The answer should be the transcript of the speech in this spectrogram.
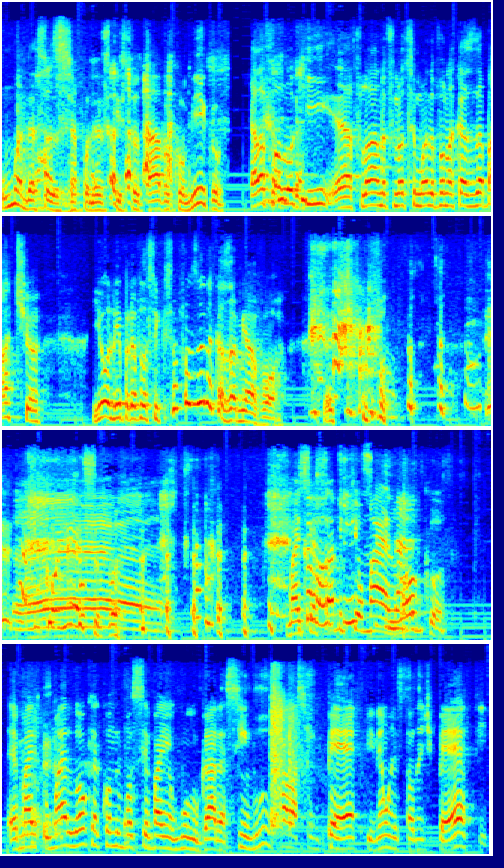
uma dessas Nossa. japonesas que estudava comigo, ela falou que, ela falou, ah, no final de semana eu vou na casa da Batian. E eu olhei pra ela e falei assim, o que você vai fazer na casa da minha avó? tipo, é... Conheço, pô. Mas você sabe que o mais louco. É mais, o mais louco é quando você vai em algum lugar assim, vamos falar assim, um PF, né? Um restaurante PF,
